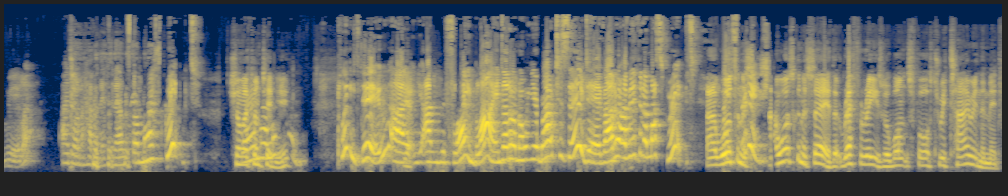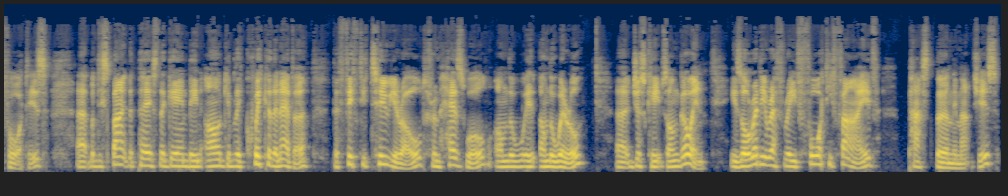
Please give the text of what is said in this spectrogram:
Really? I don't have anything else on my script. Shall I continue? Please do. I, yeah. I'm flying blind. I don't know what you're about to say, Dave. I don't have anything on my script. I was going to. I was going to say that referees were once forced to retire in the mid 40s, uh, but despite the pace of the game being arguably quicker than ever, the 52-year-old from Heswall on the on the Wirral uh, just keeps on going. He's already refereed 45 past Burnley matches.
